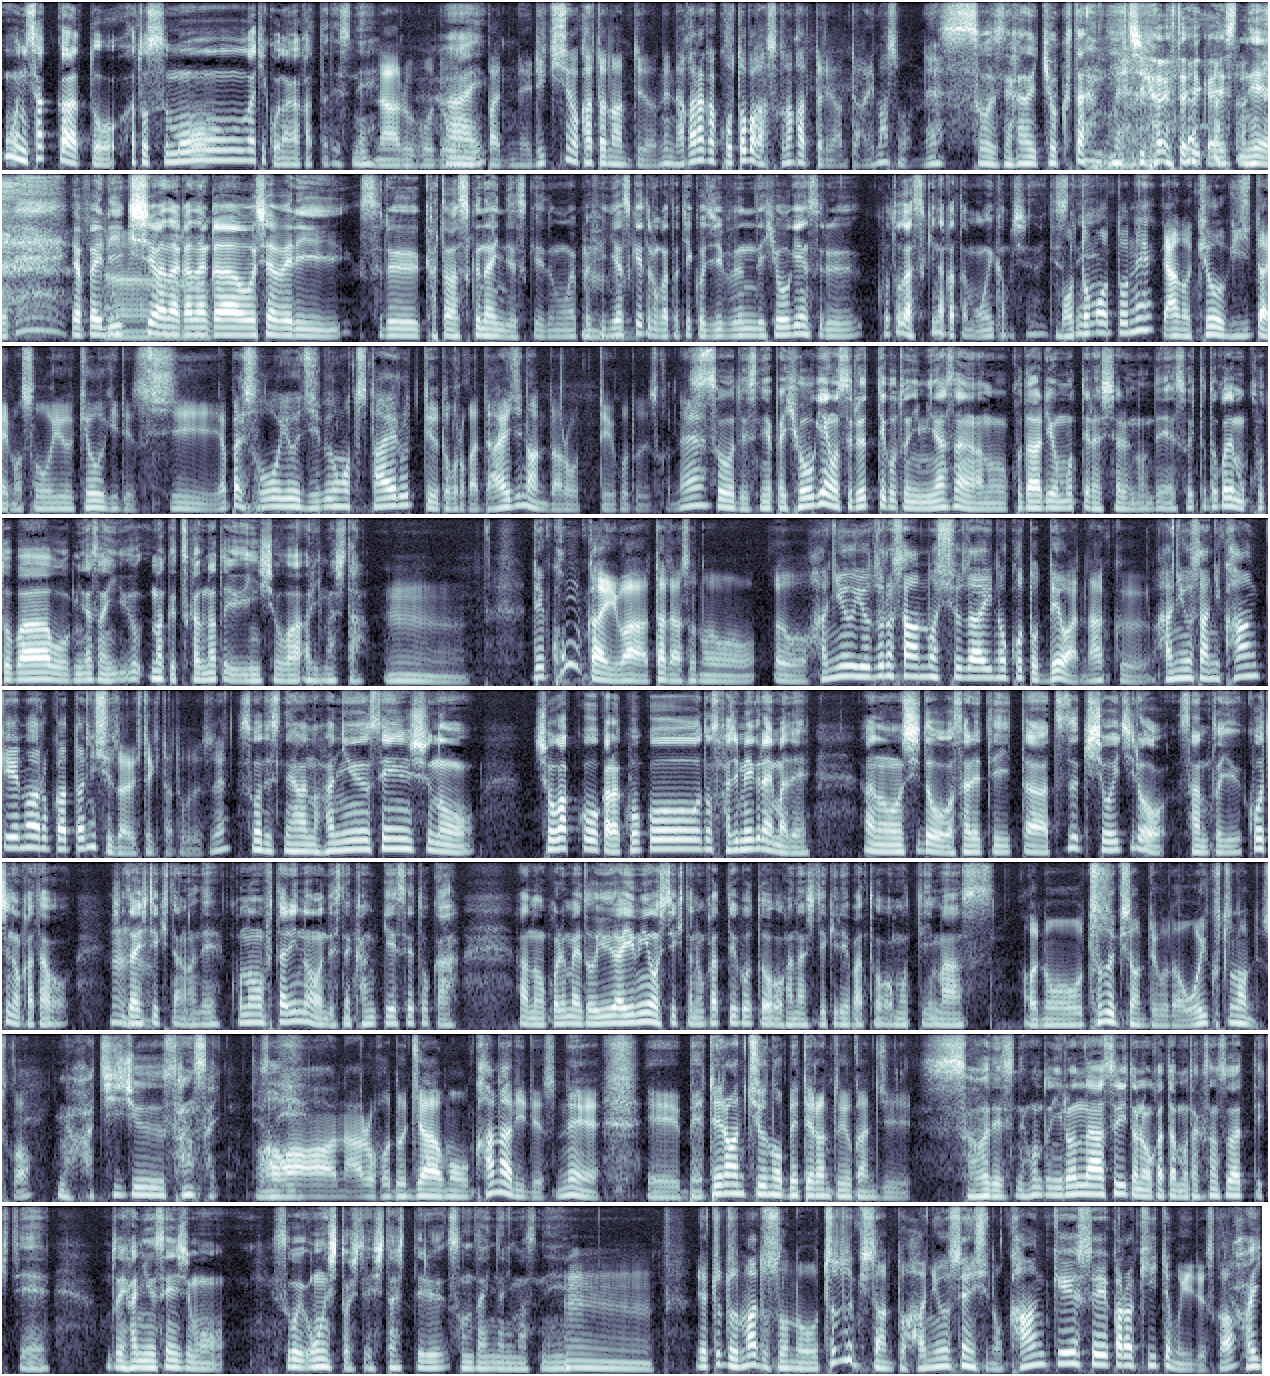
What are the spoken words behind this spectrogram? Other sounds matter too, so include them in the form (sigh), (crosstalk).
主にサッカーと、あと相撲が結構長かったですね。なるほど、はい、やっぱりね、力士の方なんていうのはね、なかなか言葉が少なかったりなんてありますもんね。そうですね、かなり極端に違うというかですね、(laughs) やっぱり力士はなかなかおしゃべりする方は少ないんですけれども、やっぱりフィギュアスケートの方、結構自分で表現することが好きな方も多いかもしれないですね。もともとね、あの競技自体もそういう競技ですし、やっぱりそういう自分を伝えるっていうところが大事なんだろうっていうことですかね。そうですね、やっぱり表現をするっていうことに皆さん、あのこだわりを持ってらっしゃるので、そういったところでも言葉を皆さんうまく使うなという印象はありました。うん。で今回はただその羽生結弦さんの取材のことではなく羽生さんに関係のある方に取材をしてきたということですね。そうですね。あの羽生選手の小学校から高校の初めぐらいまであの指導をされていた都築翔一郎さんというコーチの方を取材してきたので、うん。うん、この2人のです、ね、関係性とかあのこれまでどういう歩みをしてきたのかということをお話しできればと思っています。あの都築さんということはおいくつなんですか？今83歳ね、あなるほど、じゃあもうかなりですね、えー、ベテラン中のベテランという感じ。そうですね、本当にいろんなアスリートの方もたくさん育ってきて、本当に羽生選手もすごい恩師として親している存在になりますね。うん。いやちょっとまず、その都築さんと羽生選手の関係性から聞いてもいいですか？はい。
